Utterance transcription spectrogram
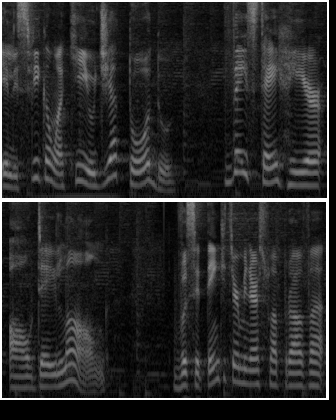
Eles ficam aqui o dia todo. They stay here all day long. Você tem que terminar sua prova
